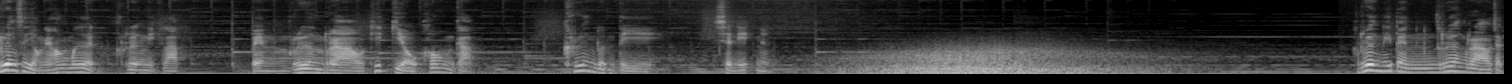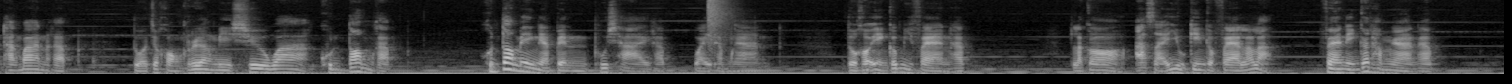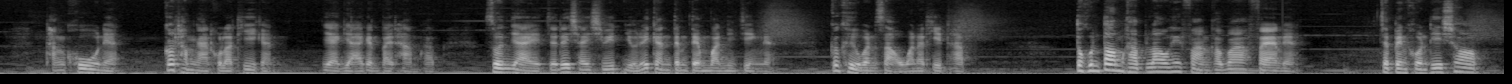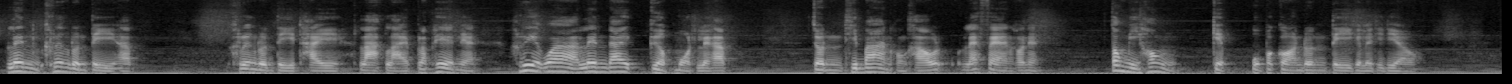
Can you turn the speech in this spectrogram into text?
เรื่องสยองในห้องมืดเรื่องนี้ครับ เป็นเรื่องราวที่เกี่ยวข้องกับเครื่องดนตรีชนิดหนึ่ง เรื่องนี้เป็นเรื่องราวจากทางบ้านนะครับ ตัวเจ้าของเรื่องมีชื่อว่าคุณต้อมครับ คุณต้อมเองเนี่ยเป็นผู้ชายครับวัยทำงาน ตัวเขาเองก็มีแฟนครับ แล้วก็อาศัยอยู่กินกับแฟนแล้วล่ะ แฟนเองก็ทำงานครับ ทั้งคู่เนี่ยก็ทำงานคนละที่กัน แยกย้ายกันไปทำครับ ส่วนใหญ่จะได้ใช้ชีวิตอยู่ด้วยกันเต็มๆวันจริงๆเนี่ยก็คือวันเสาร์วันอาทิตย์ครับ ตัวคุณต้อมครับเล่าให้ฟังครับว่าแฟนเนี่ยจะเป็นคนที่ชอบเล่นเครื่องดนตรีครับ เครื่องดนตรีไทยหลากหลายประเภทเนี่ยเรียกว่าเล่นได้เกือบหมดเลยครับ จนที่บ้านของเขาและแฟนเขาเนี่ยต้องมีห้องเก็บอุปกรณ์ดนตรีกันเลยทีเดียว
